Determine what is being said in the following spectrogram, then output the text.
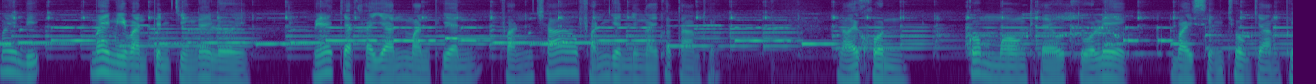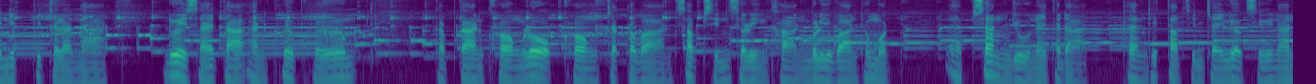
ไม่มีไม่มีวันเป็นจริงได้เลย แม้จะขยันหมั่นเพียรฝันเช้าฝันเย็นยังไงก็ตามเถอะ หลายคนก้มมองแถวตัวเลข ใบเสียงโชคอย่างพินิจพิจารณา ด้วยสายตาอันเคลิบเคลิ้มกับการครองโลกครองจักรวาล ทรัพย์สินสลิงคารบริวารทั้งหมด แอบสั้นอยู่ในกระดาษ แผ่นที่ตัดสินใจเลือกซื้อนั้น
